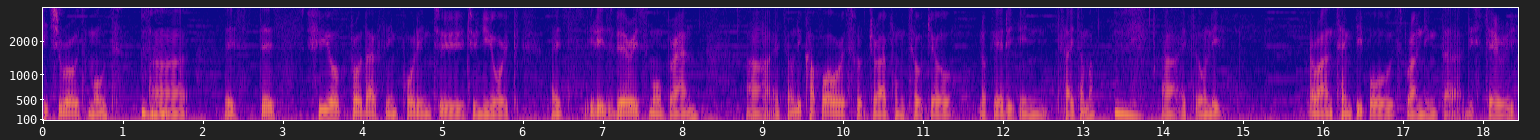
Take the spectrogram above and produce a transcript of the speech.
Ichiro's malt. Uh, it's, there's few products importing to, to New York. It's it is very small brand. Uh, it's only a couple hours drive from Tokyo, located in Saitama. Uh, it's only around 10 people is running the distillery.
